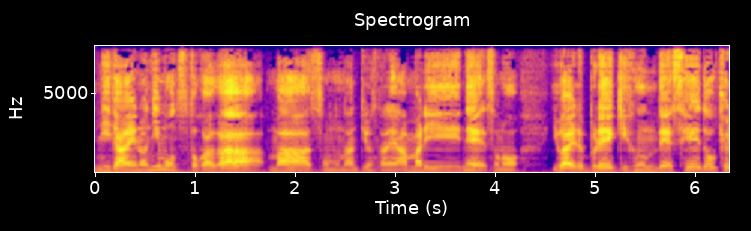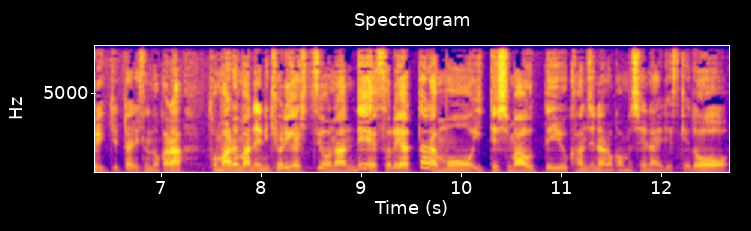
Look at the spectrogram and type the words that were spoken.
荷台の荷物とかが、まあ、その、なんていうんですかね、あんまりね、その、いわゆるブレーキ踏んで制動距離って言ったりするのかな、止まるまでに距離が必要なんで、それやったらもう行ってしまうっていう感じなのかもしれないですけど、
